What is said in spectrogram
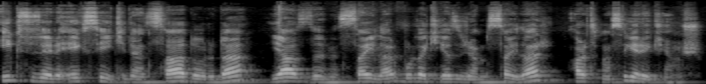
x üzeri eksi 2'den sağa doğru da yazdığınız sayılar buradaki yazacağımız sayılar artması gerekiyormuş.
